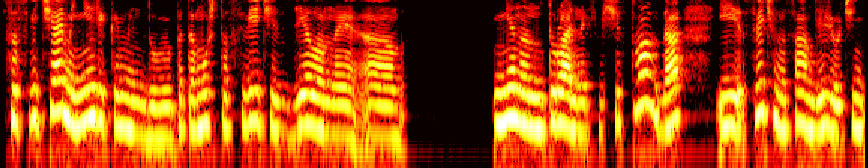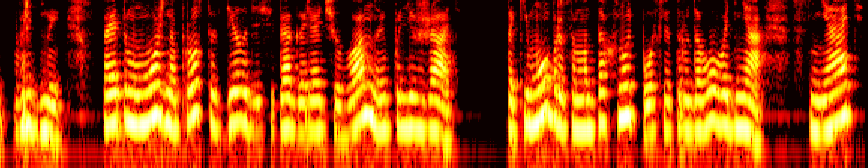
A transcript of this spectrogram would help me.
Со свечами не рекомендую, потому что свечи сделаны э, не на натуральных веществах, да, и свечи на самом деле очень вредны. Поэтому можно просто сделать для себя горячую ванну и полежать. Таким образом отдохнуть после трудового дня, снять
